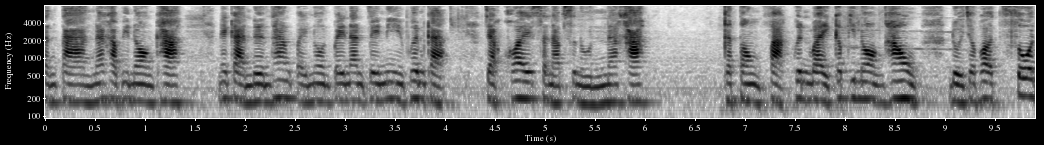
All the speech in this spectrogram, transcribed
ต่างๆนะคะพี่น้องคะในการเดินทางไปโนนไปนั่นไปนี่เพื่อนกะจะค่อยสนับสนุนนะคะ ก็ต้องฝากเพื่อนไว้กับพี่น้องเฮาโดยเฉพาะโซน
